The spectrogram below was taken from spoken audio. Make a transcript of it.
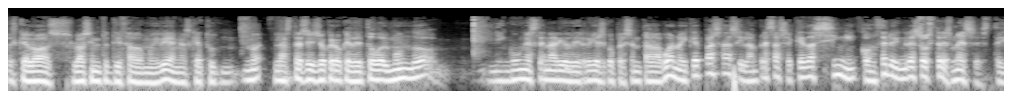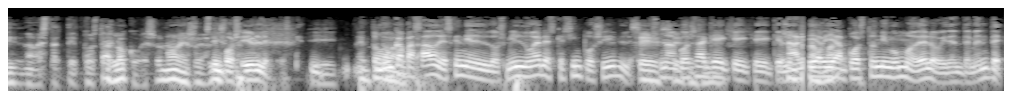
es que lo has, lo has sintetizado muy bien. Es que tú, las tesis yo creo que de todo el mundo ningún escenario de riesgo presentaba, bueno, ¿y qué pasa si la empresa se queda sin, con cero ingresos tres meses? Te, no, está, te, tú estás loco, eso no es realista. Es imposible. Y Nunca ha pasado, es que ni en el 2009 es que es imposible. Sí, es una sí, cosa sí, que, que, que, que nadie había puesto en ningún modelo, evidentemente.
